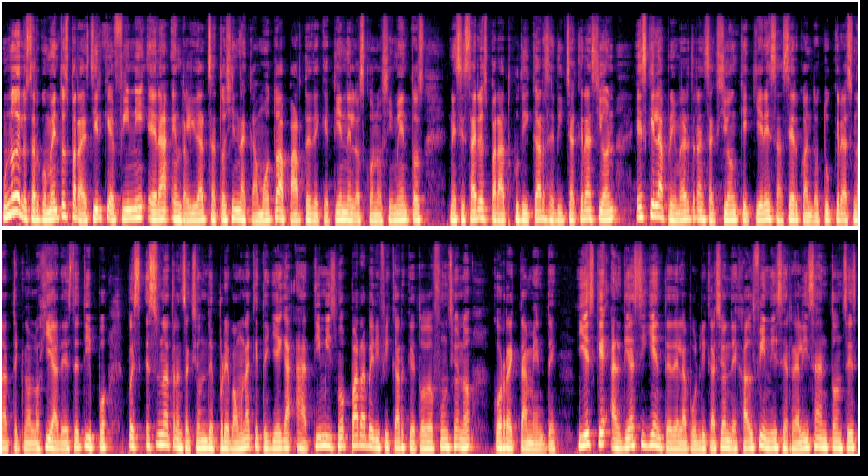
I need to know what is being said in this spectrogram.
Uno de los argumentos para decir que Finney era en realidad Satoshi Nakamoto, aparte de que tiene los conocimientos necesarios para adjudicarse dicha creación, es que la primera transacción que quieres hacer cuando tú creas una tecnología de este tipo, pues es una transacción de prueba, una que te llega a ti mismo para verificar que todo funcionó correctamente. Y es que al día siguiente de la publicación de Hal Finney se realiza entonces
